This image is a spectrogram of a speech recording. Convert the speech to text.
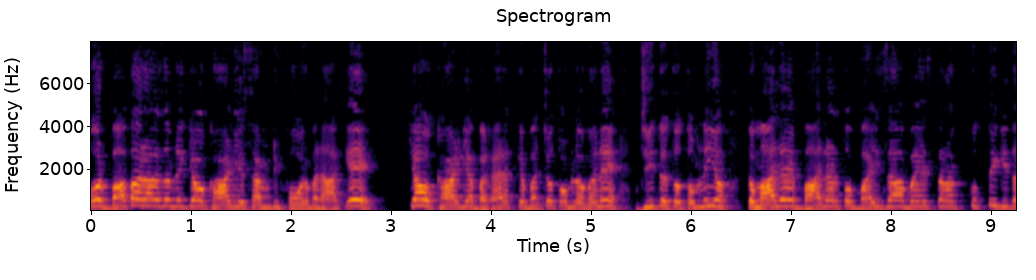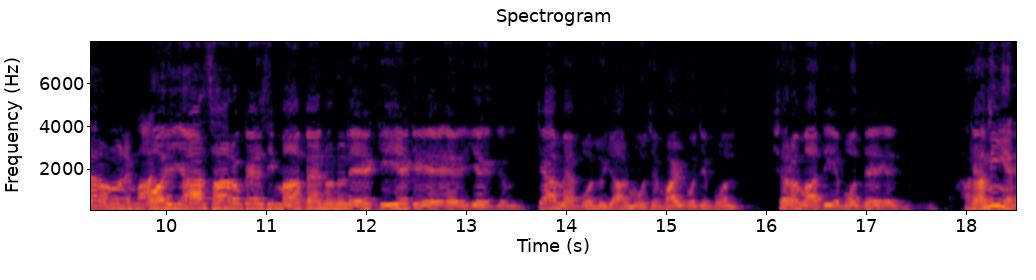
और बाबर आज़म ने क्या उखाड़ लिया 74 बना के? क्या उखाड़ लिया? बगैरत के बच्चों तुम लोगों ने जीते तो तुम नहीं हो। तुम्हारे बालर तो भाई साहब इस तरह कुत्ते की तरह उन्होंने मार और यार सारों को ऐसी माँ बहन उन्होंने एक की है कि ये क्या मैं बोलूँ यार मुँह से वर्ड मुझे बोल शर्म आती है बोलते हरामी है।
